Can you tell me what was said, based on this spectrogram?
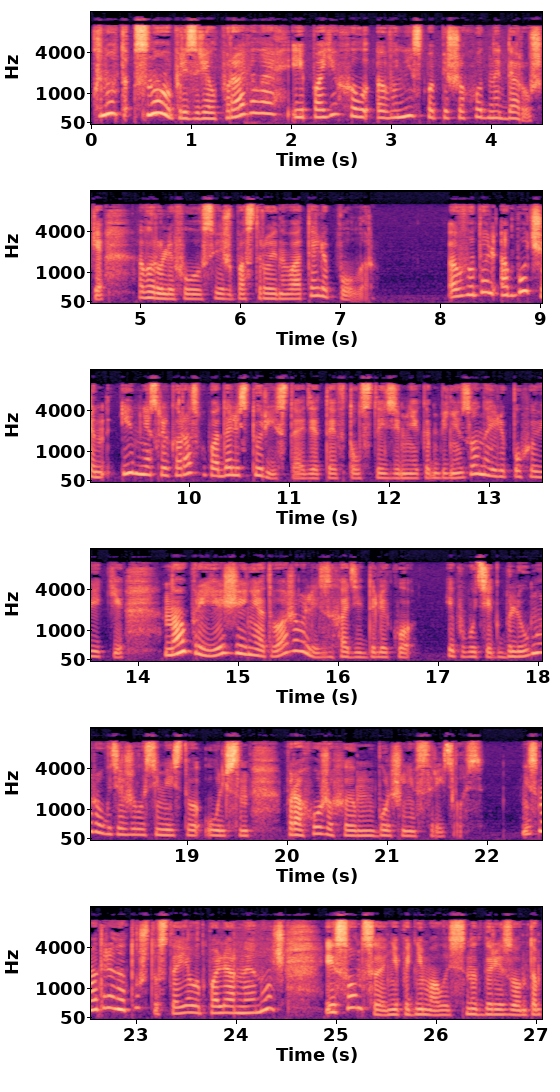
Кнут снова презрел правила и поехал вниз по пешеходной дорожке, вырулив у свежепостроенного отеля «Полар». Вдоль обочин им несколько раз попадались туристы, одетые в толстые зимние комбинезоны или пуховики, но приезжие не отваживались заходить далеко – и по пути к Блюмору, где жило семейство Ульсон, прохожих им больше не встретилось. Несмотря на то, что стояла полярная ночь и солнце не поднималось над горизонтом,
